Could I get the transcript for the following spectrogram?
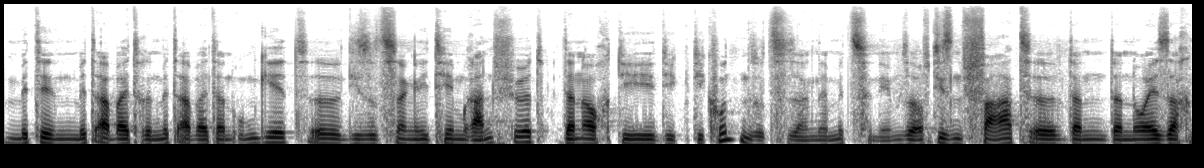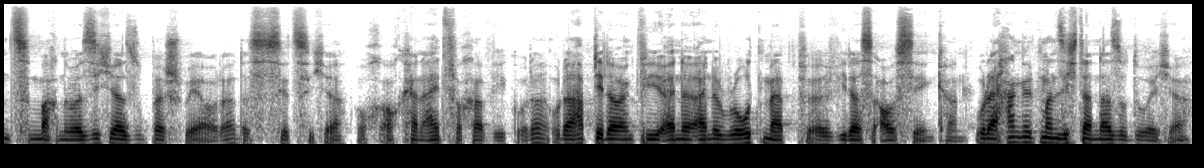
mit den Mitarbeiterinnen und Mitarbeitern umgeht, äh, die sozusagen die Themen ranführt, dann auch die, die, die Kunden sozusagen da mitzunehmen, so auf diesen Pfad äh, dann, dann neue Sachen zu machen. Aber sicher super schwer, oder? Das ist jetzt sicher auch, auch kein einfacher Weg, oder? Oder habt ihr da irgendwie eine, eine Roadmap, wie das aussehen kann? Oder hangelt man sich dann da so durch, ja?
